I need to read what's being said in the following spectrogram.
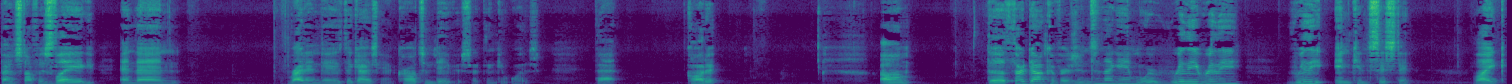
bounced off his leg, and then right into the guy's hand. Carlton Davis, I think it was. That caught it. Um the third down conversions in that game were really, really really inconsistent. Like,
